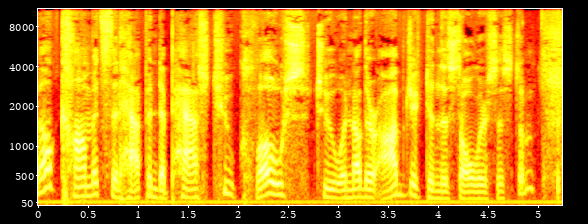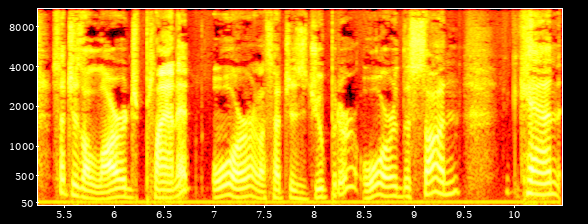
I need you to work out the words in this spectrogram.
Well, comets that happen to pass too close to another object in the solar system, such as a large planet or such as Jupiter or the sun can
